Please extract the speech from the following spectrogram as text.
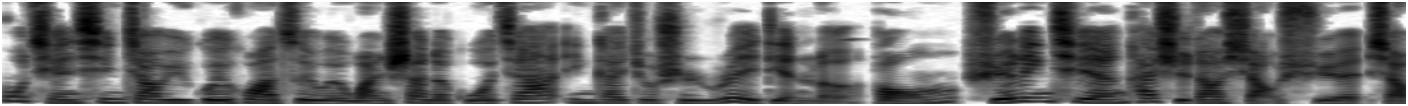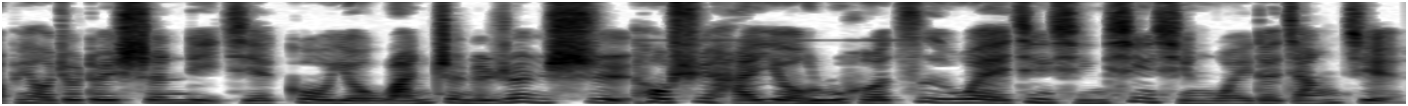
目前性教育规划最为完善的国家，应该就是瑞典了。从学龄前开始到小学，小朋友就对生理结构有完整的认识，后续还有如何自慰、进行性行为的讲解。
